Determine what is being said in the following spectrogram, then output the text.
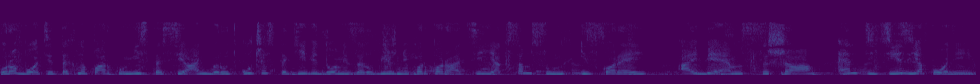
У роботі технопарку міста Сіань беруть участь такі відомі зарубіжні корпорації, як Samsung із Кореї, IBM з США, NTT з Японії.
